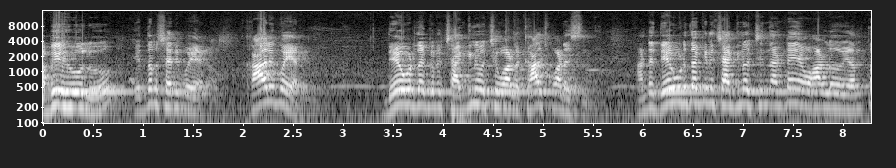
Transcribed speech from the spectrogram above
అభిహులు ఇద్దరు చనిపోయారు కాలిపోయారు. దేవుడి దగ్గర నుంచి అగ్ని వచ్చి వాళ్ళు కాల్చి పాడేసింది. అంటే దేవుడి దగ్గర నుంచి అగ్ని వచ్చిందంటే వాళ్ళు ఎంత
